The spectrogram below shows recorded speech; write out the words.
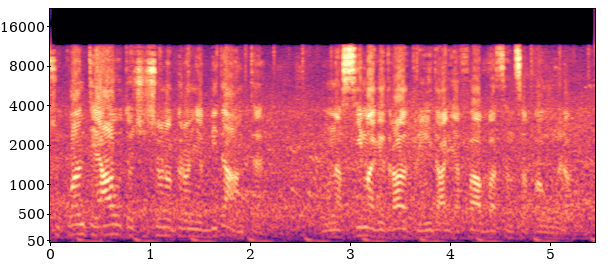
su quante auto ci sono per ogni abitante, una stima che tra l'altro in Italia fa abbastanza paura.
